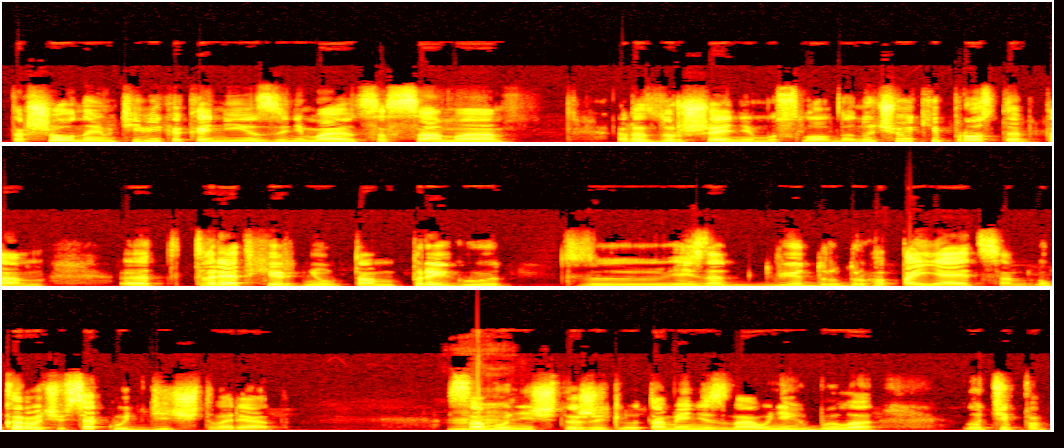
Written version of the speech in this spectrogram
Это шоу на MTV, как они занимаются саморазрушением условно. Ну, чуваки просто там э, творят херню, там прыгают, э, я не знаю, бьют друг друга по яйцам. Ну, короче, всякую дичь творят. Самоуничтожительную. Там, я не знаю, у них было, ну, типа,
